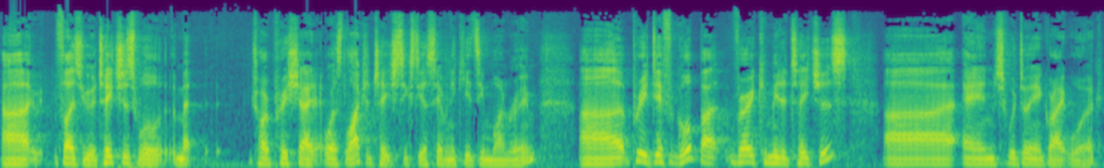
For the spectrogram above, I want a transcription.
Uh, for those of you who are teachers, will try to appreciate what it's like to teach 60 or 70 kids in one room. Uh, pretty difficult, but very committed teachers, uh, and we're doing a great work.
